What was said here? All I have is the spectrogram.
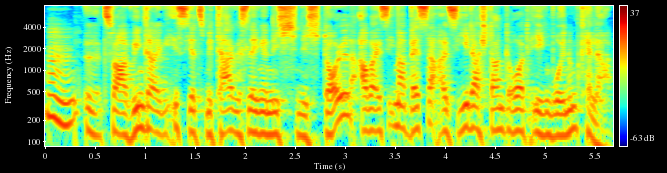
Mhm. Äh, zwar Winter ist jetzt mit Tageslänge nicht, nicht doll, aber ist immer besser als jeder Standort irgendwo in einem Keller.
